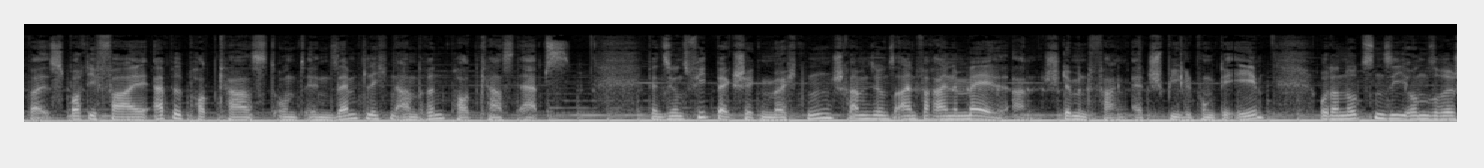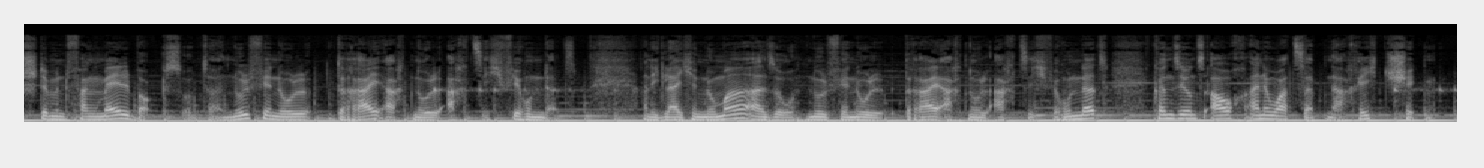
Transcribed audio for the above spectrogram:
bei Spotify, Apple Podcast und in sämtlichen anderen Podcast-Apps. Wenn Sie uns Feedback schicken möchten, schreiben Sie uns einfach eine Mail an stimmenfang.spiegel.de oder nutzen Sie unsere Stimmenfang-Mailbox unter 040 380 80 400. An die gleiche Nummer, also 040 380 80 400, können Sie uns auch eine WhatsApp-Nachricht schicken.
